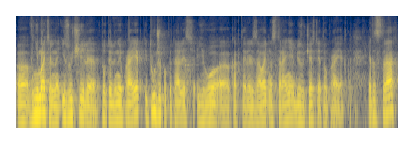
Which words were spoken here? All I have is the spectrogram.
внимательно изучили тот или иной проект и тут же попытались его э, как-то реализовать на стороне без участия этого проекта. Этот страх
